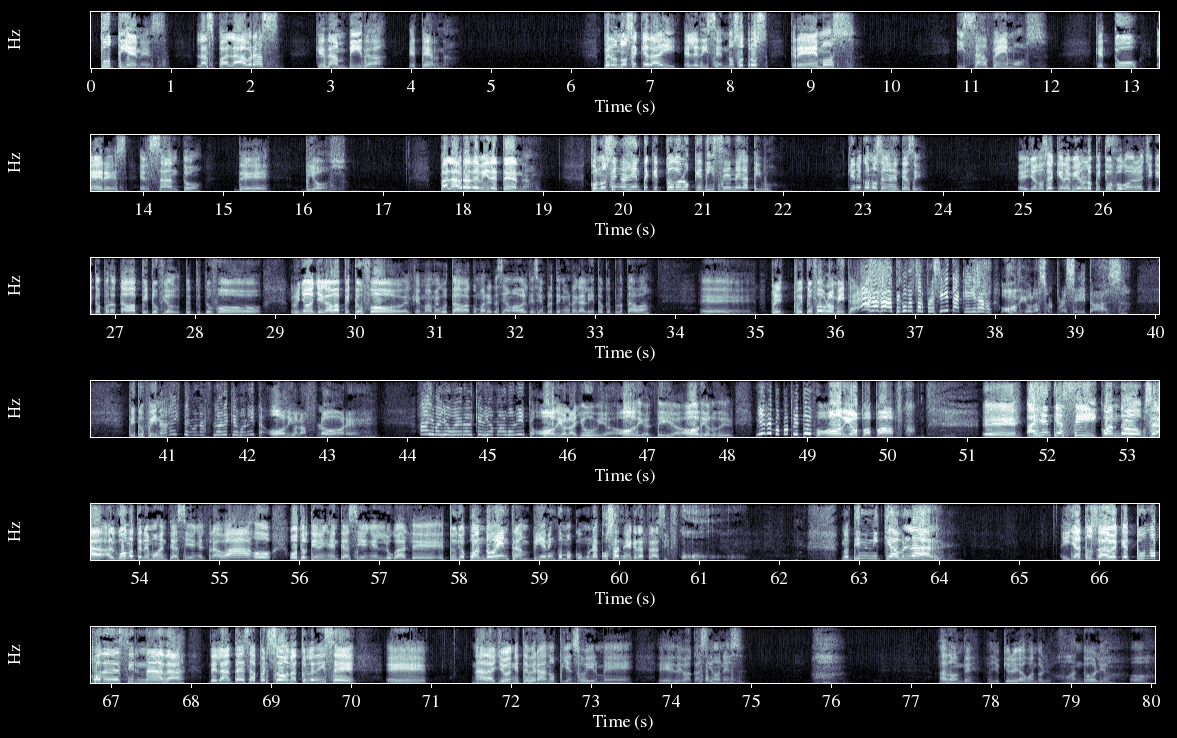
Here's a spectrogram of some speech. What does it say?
Tú tienes las palabras que dan vida eterna. Pero no se queda ahí. Él le dice, nosotros creemos y sabemos que tú eres el santo de Dios. Palabra de vida eterna. ¿Conocen a gente que todo lo que dice es negativo? ¿Quiénes conocen a gente así? Eh, yo no sé quiénes vieron los pitufos cuando era chiquito, pero estaba pitufo, pitufo gruñón, llegaba pitufo, el que más me gustaba, ¿cómo era el que se llamaba? El que siempre tenía un regalito que explotaba. Eh, pitufo bromita. ¡Ah, tengo una sorpresita aquí! Odio las sorpresitas. Pitufina, ay, tengo unas flores, qué bonita. Odio las flores. Ay, va a llover, ay, qué día más bonito. Odio la lluvia, odio el día, odio los días. Viene papá Pitufo, odio papá. Eh, hay gente así cuando, o sea, algunos tenemos gente así en el trabajo, otros tienen gente así en el lugar de estudio. Cuando entran, vienen como con una cosa negra atrás y no tienen ni que hablar. Y ya tú sabes que tú no puedes decir nada delante de esa persona. Tú le dices, eh, nada, yo en este verano pienso irme eh, de vacaciones. ¿A dónde? Yo quiero ir a Juan Dolio. Juan Dolio, oh.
